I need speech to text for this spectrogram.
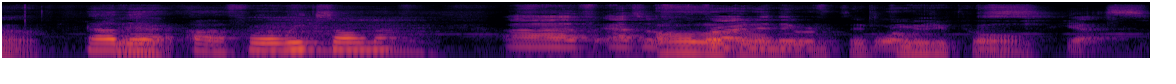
Oh, Now they're uh, four weeks old now. Uh, as of All of Friday, them. they were They're four beautiful. weeks. Yes.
